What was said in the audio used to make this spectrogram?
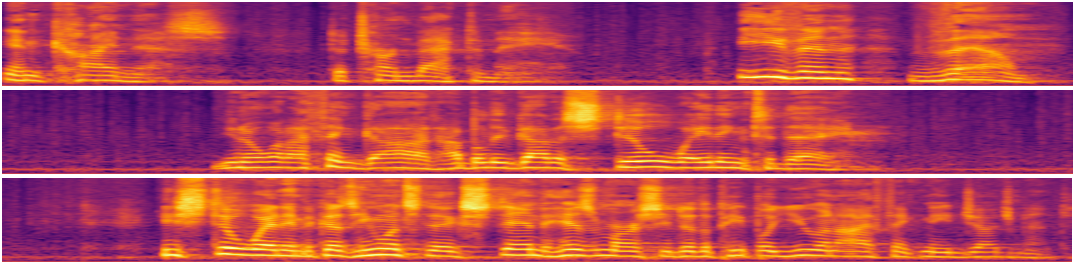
in kindness to turn back to me. Even them. You know what? I think God, I believe God is still waiting today He's still waiting because he wants to extend his mercy to the people you and I think need judgment.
